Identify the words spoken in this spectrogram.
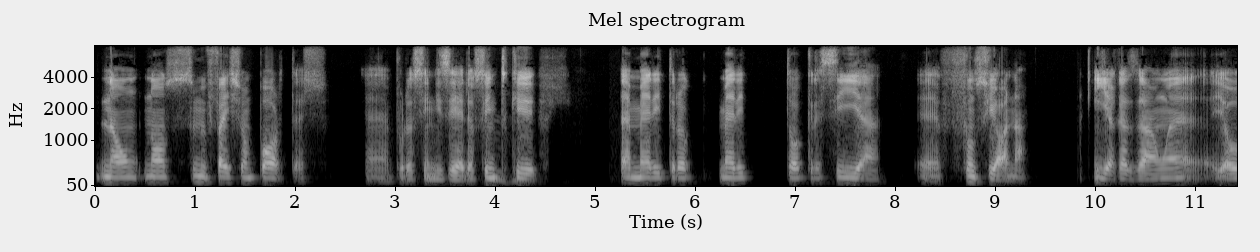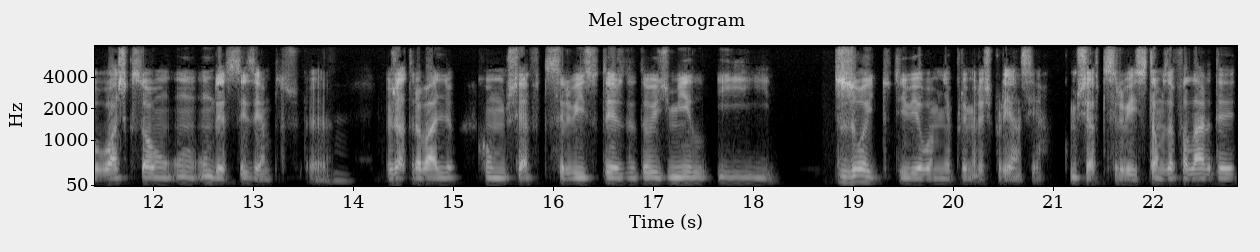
não, não se me fecham portas, uh, por assim dizer. Eu sinto uhum. que a meritocracia funciona. E a razão é, eu acho que sou um, um desses exemplos. Uh, uhum. Eu já trabalho como chefe de serviço desde 2018, tive eu a minha primeira experiência como chefe de serviço. Estamos a falar de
